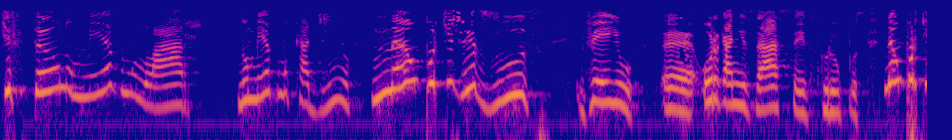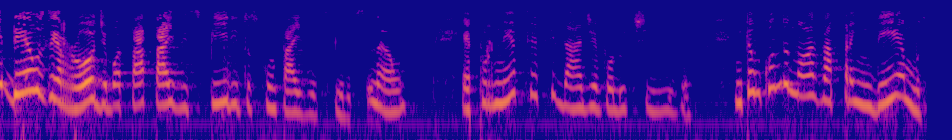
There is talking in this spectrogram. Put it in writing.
que estão no mesmo lar, no mesmo cadinho, não porque Jesus veio é, organizar seis grupos, não porque Deus errou de botar tais espíritos com tais espíritos, não. É por necessidade evolutiva. Então, quando nós aprendemos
